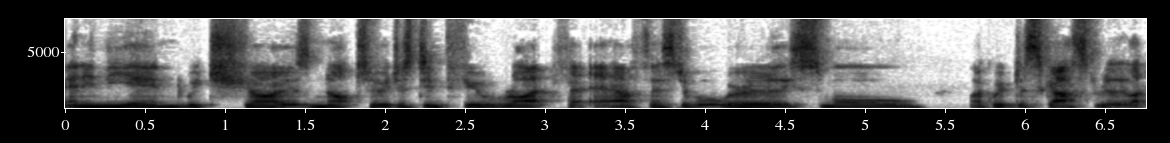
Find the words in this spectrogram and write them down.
and in the end, we chose not to. It just didn't feel right for our festival. We're a really small, like we've discussed, really like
